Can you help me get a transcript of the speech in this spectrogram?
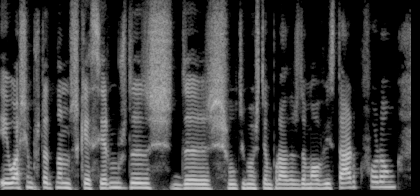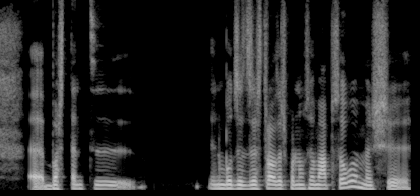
eu acho importante não nos esquecermos das, das últimas temporadas da Movistar que foram uh, bastante não vou dizer desastrosas para não ser má pessoa, mas uh,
